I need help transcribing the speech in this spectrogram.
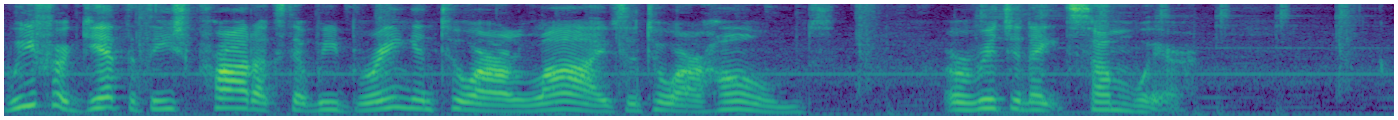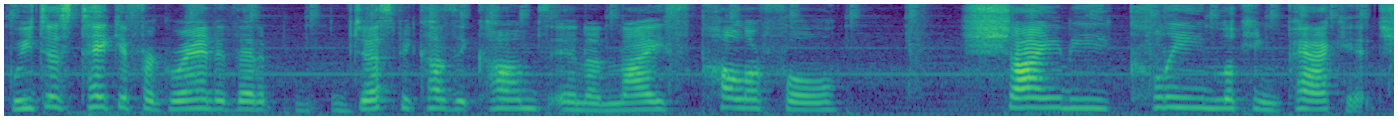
We forget that these products that we bring into our lives, into our homes, originate somewhere. We just take it for granted that it, just because it comes in a nice, colorful, shiny, clean looking package,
